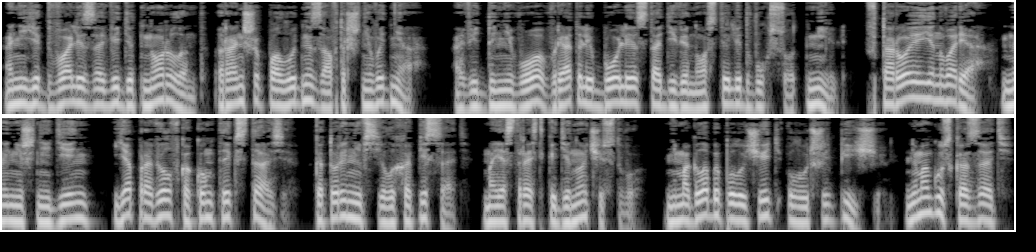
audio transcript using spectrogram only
Они едва ли завидят Норланд раньше полудня завтрашнего дня. А ведь до него вряд ли более 190 или 200 миль. 2 января, нынешний день, я провел в каком-то экстазе, который не в силах описать. Моя страсть к одиночеству не могла бы получить лучшей пищи. Не могу сказать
